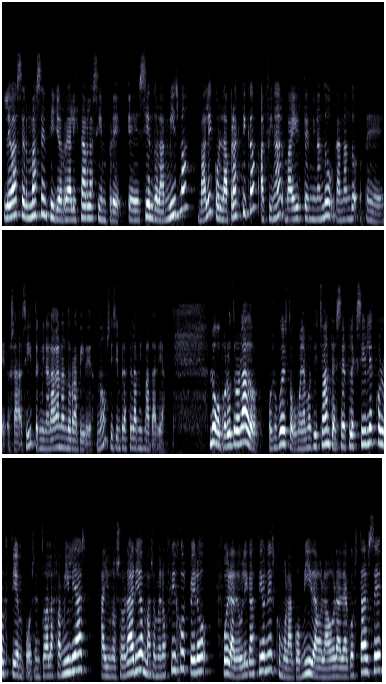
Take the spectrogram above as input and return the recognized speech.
le va a ser más sencillo realizarla siempre eh, siendo la misma, ¿vale? Con la práctica, al final va a ir terminando ganando, eh, o sea, sí, terminará ganando rapidez, ¿no? Si siempre hace la misma tarea. Luego, por otro lado, por supuesto, como ya hemos dicho antes, ser flexibles con los tiempos. En todas las familias hay unos horarios más o menos fijos, pero fuera de obligaciones como la comida o la hora de acostarse,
